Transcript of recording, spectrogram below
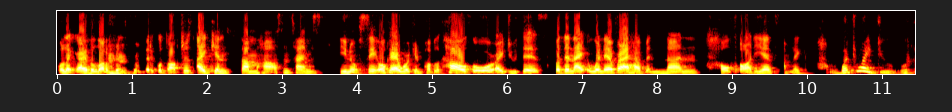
or like i have a lot of mm-hmm. friends who are medical doctors i can somehow sometimes you know say okay i work in public health or i do this but then i whenever i have a non-health audience i'm like what do i do?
